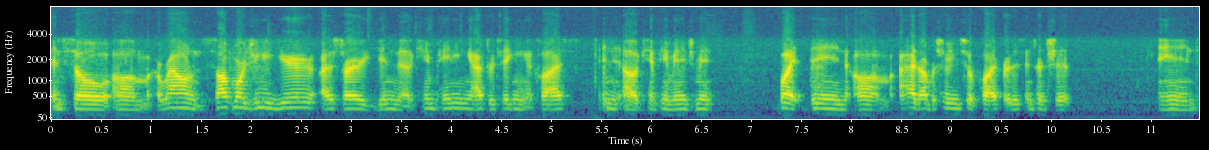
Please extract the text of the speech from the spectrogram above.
And so um, around sophomore, junior year, I started getting uh, campaigning after taking a class in uh, campaign management. But then um, I had the opportunity to apply for this internship, and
